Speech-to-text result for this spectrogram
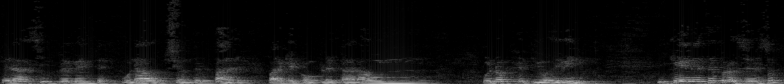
era simplemente una adopción del Padre para que completara un, un objetivo divino. Y que en ese proceso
